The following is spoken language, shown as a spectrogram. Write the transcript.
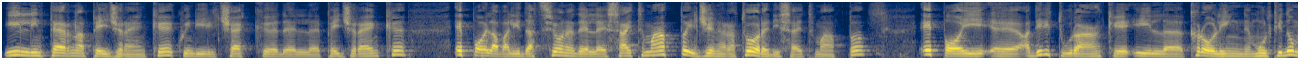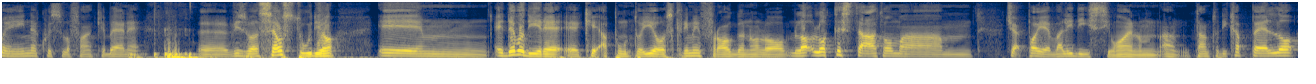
l'internal page rank, quindi il check del page rank e poi la validazione delle sitemap, il generatore di sitemap e poi eh, addirittura anche il crawling multidomain, questo lo fa anche bene eh, Visual SEO Studio e, mm, e devo dire eh, che appunto io Screaming Frog non l'ho, l'ho, l'ho testato ma mm, cioè, poi è validissimo, eh, non, ha tanto di cappello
